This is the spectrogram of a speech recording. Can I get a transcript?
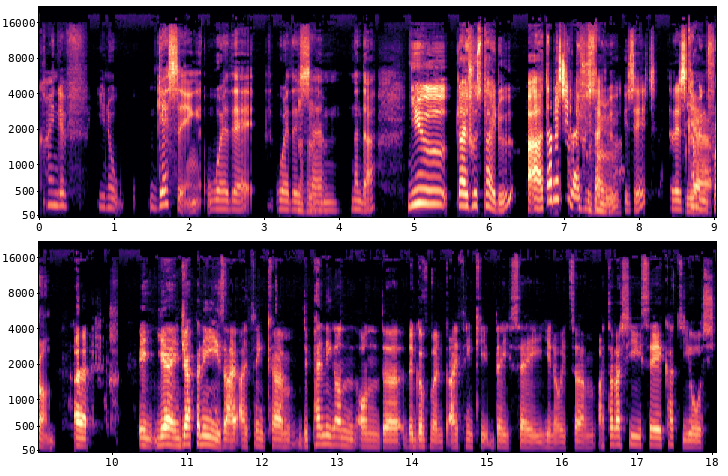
kind of, you know, guessing where the where this um なんだ new lifestyle あ新しいライフスタイル is it that is coming Yeah. from Uh, in, yeah, in Japanese, I, I think um, depending on, on the, the government, I think it, they say, you know, it's um, 新しい生活様式。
